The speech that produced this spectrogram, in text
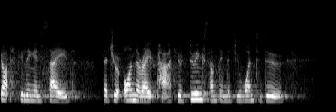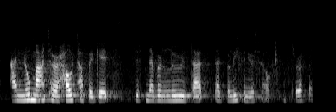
gut feeling inside that you're on the right path. You're doing something that you want to do. And no matter how tough it gets, just never lose that, that belief in yourself. That's terrific.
